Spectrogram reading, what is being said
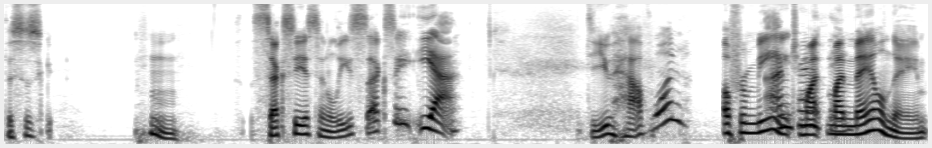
This is hmm. Sexiest and least sexy? Yeah. Do you have one? Oh, for me, my my male name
